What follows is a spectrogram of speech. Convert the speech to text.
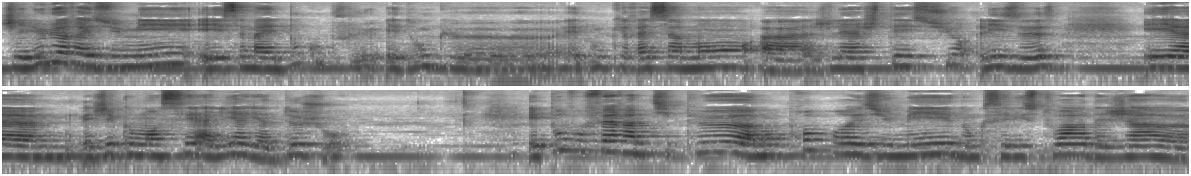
J'ai lu le résumé et ça m'avait beaucoup plu. Et donc, et donc récemment, je l'ai acheté sur liseuse et j'ai commencé à lire il y a deux jours. Et pour vous faire un petit peu euh, mon propre résumé, donc c'est l'histoire déjà euh,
